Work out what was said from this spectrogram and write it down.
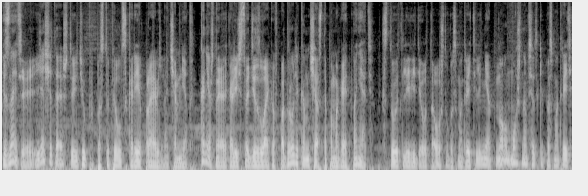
И знаете, я считаю, что YouTube поступил скорее правильно, чем нет. Конечно, количество дизлайков под роликом часто помогает понять, стоит ли видео того, чтобы смотреть или нет, но можно все-таки посмотреть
